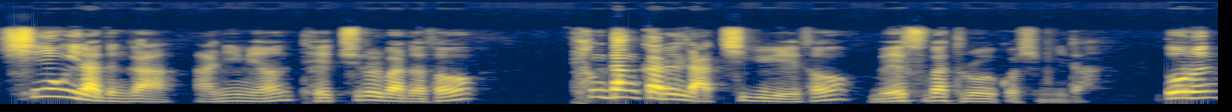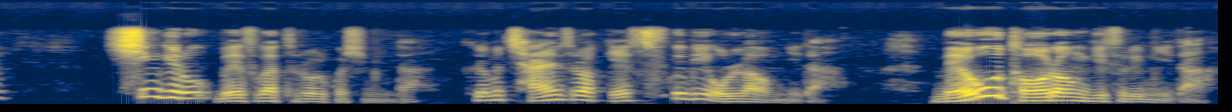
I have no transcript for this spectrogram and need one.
신용이라든가 아니면 대출을 받아서 평단가를 낮추기 위해서 매수가 들어올 것입니다. 또는 신규로 매수가 들어올 것입니다. 그러면 자연스럽게 수급이 올라옵니다. 매우 더러운 기술입니다.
